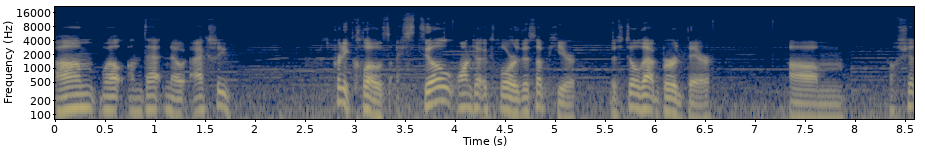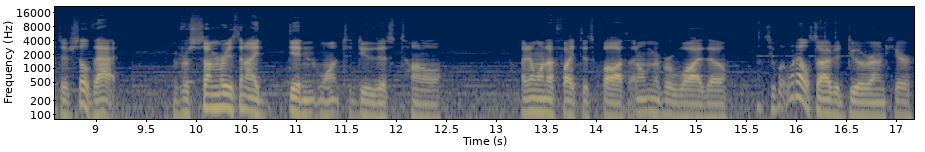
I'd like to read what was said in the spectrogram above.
Um, well, on that note, actually, it's pretty close. I still want to explore this up here. There's still that bird there. Um, oh shit, there's still that. And for some reason, I didn't want to do this tunnel. I don't want to fight this boss. I don't remember why, though. Let's see, what, what else do I have to do around here?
